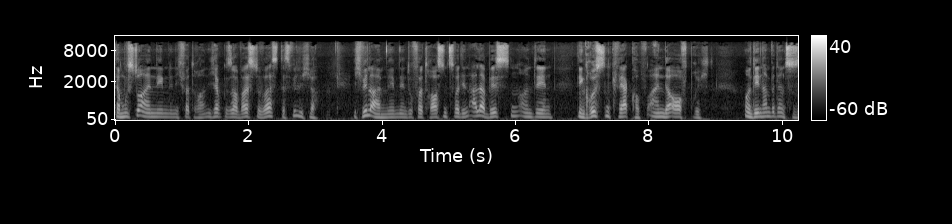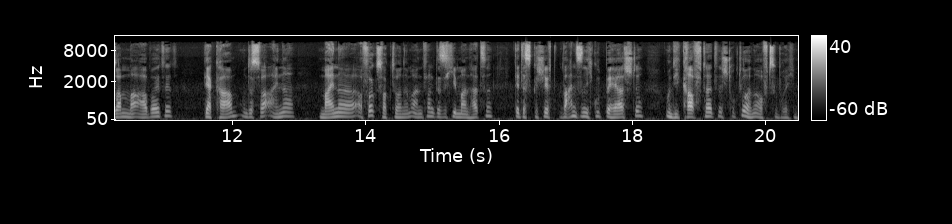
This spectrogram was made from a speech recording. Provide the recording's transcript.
Da musst du einen nehmen, den ich vertraue. Und ich habe gesagt, weißt du was, das will ich ja. Ich will einen nehmen, den du vertraust, und zwar den allerbesten und den, den größten Querkopf, einen, der aufbricht. Und den haben wir dann zusammen erarbeitet. Der kam und das war einer meiner Erfolgsfaktoren am Anfang, dass ich jemanden hatte, der das Geschäft wahnsinnig gut beherrschte und die Kraft hatte, Strukturen aufzubrechen.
